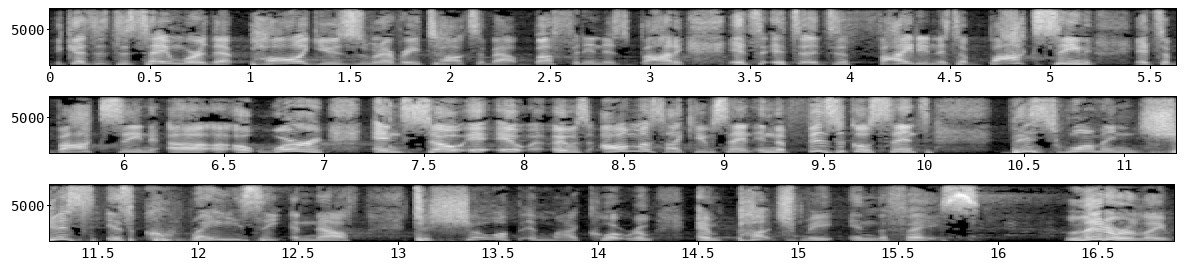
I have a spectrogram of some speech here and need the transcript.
because it's the same word that Paul uses whenever he talks about buffeting his body. It's, it's, it's a fighting, it's a boxing, it's a boxing uh, a word. And so it, it, it was almost like he was saying, in the physical sense, this woman just is crazy enough to show up in my courtroom and punch me in the face literally,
